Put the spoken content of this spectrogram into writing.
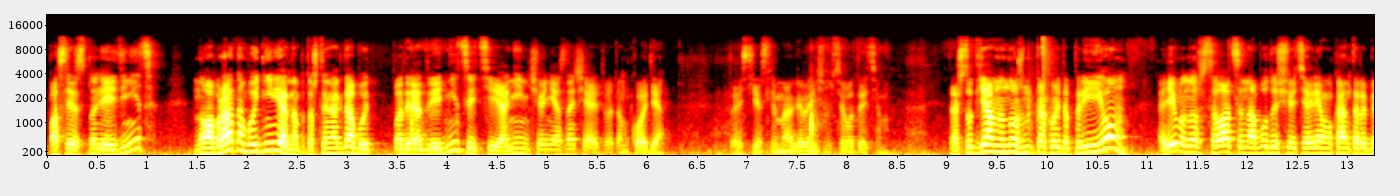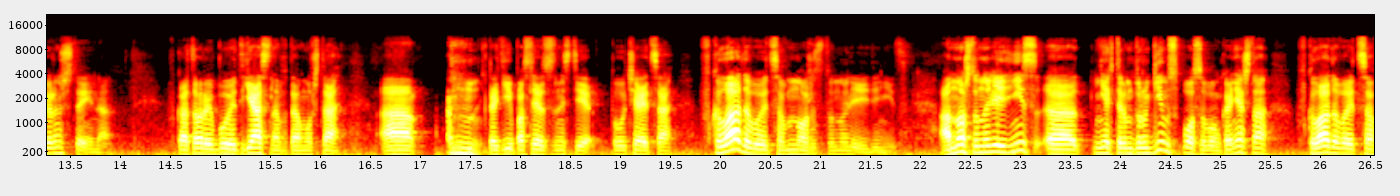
последствие нулей единиц, но обратно будет неверно, потому что иногда будет подряд две единицы идти, они ничего не означают в этом коде. То есть если мы ограничимся вот этим. Так что тут явно нужен какой-то прием, либо нужно ссылаться на будущую теорему Кантера-Бернштейна, в которой будет ясно, потому что а, такие последовательности, получается, вкладываются в множество нулей единиц. А множество нулей и единиц э, некоторым другим способом, конечно, вкладывается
